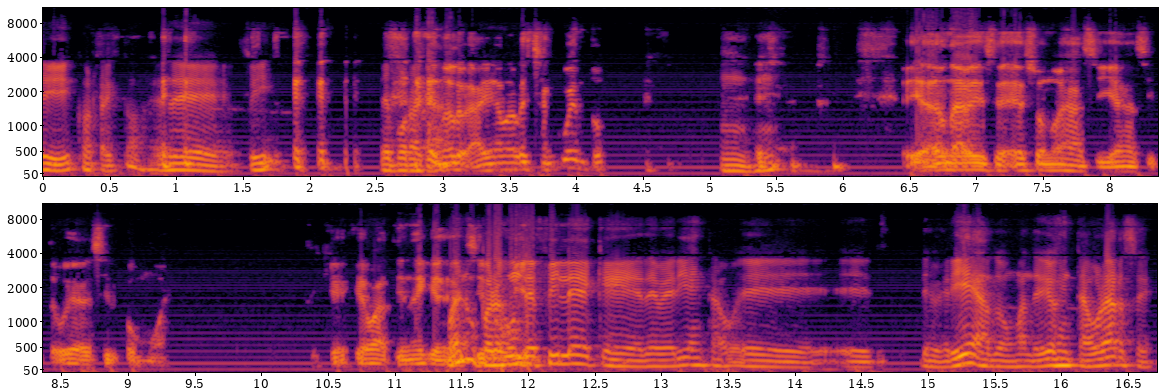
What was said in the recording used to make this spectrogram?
Sí, correcto. Es de, sí, de por acá. No a ella no le echan cuento. Ella de una vez dice, eso no es así, es así, te voy a decir cómo es. Así que, ¿qué va? Tiene que Bueno, pero es un bien. desfile que debería, eh, eh, debería, don Juan de Dios, instaurarse.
